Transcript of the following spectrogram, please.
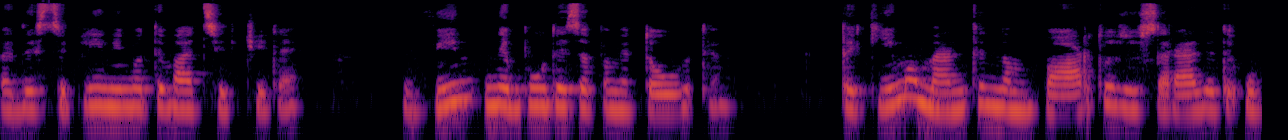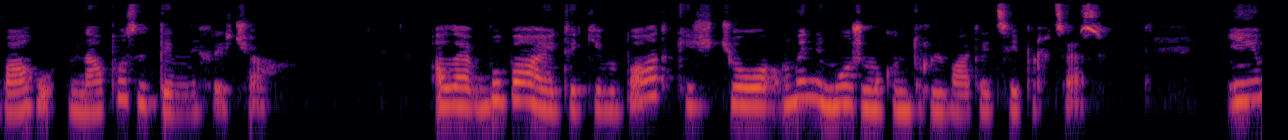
дисципліни і мотивації вчити, він не буде запам'ятовувати. Такі моменти нам варто зосередити увагу на позитивних речах. Але бувають такі випадки, що ми не можемо контролювати цей процес. І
